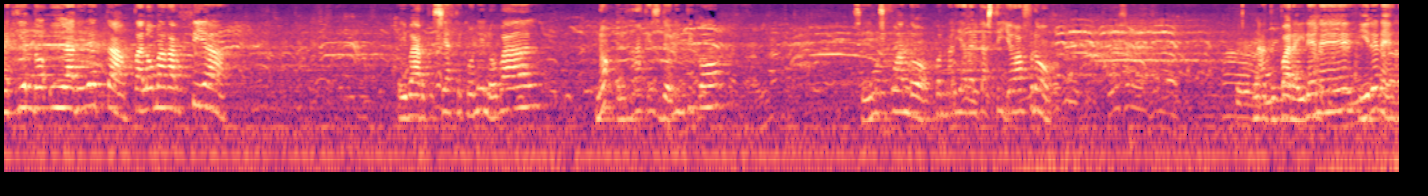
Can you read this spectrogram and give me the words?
Metiendo la directa. Paloma García. Eibar que se hace con el oval. No, el rack es de olímpico. Seguimos jugando con María del Castillo Afro. Natu para Irene. Irene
